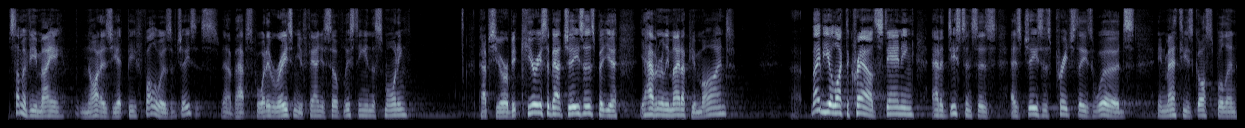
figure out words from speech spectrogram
some of you may not as yet be followers of Jesus. Now, perhaps for whatever reason you found yourself listening in this morning. Perhaps you're a bit curious about Jesus, but you, you haven't really made up your mind. Uh, maybe you're like the crowd standing at a distance as, as Jesus preached these words in Matthew's gospel, and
